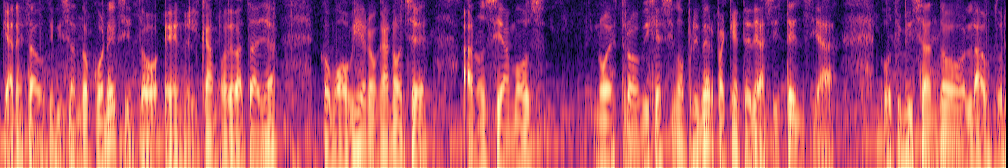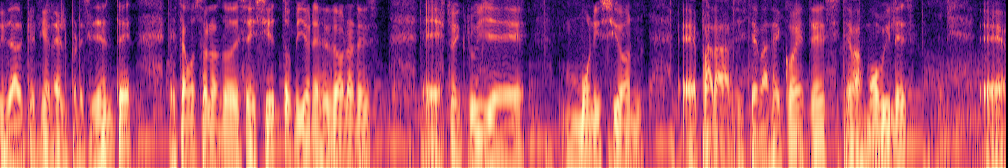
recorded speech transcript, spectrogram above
que han estado utilizando con éxito en el campo de batalla. Como vieron anoche, anunciamos nuestro vigésimo primer paquete de asistencia, utilizando la autoridad que tiene el presidente. Estamos hablando de 600 millones de dólares. Esto incluye munición eh, para sistemas de cohetes, sistemas móviles. Eh,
